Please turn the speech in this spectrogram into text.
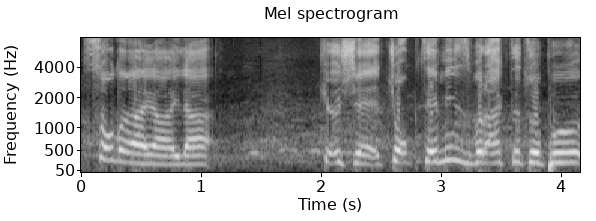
sol ayağıyla köşe çok temiz bıraktı topu.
